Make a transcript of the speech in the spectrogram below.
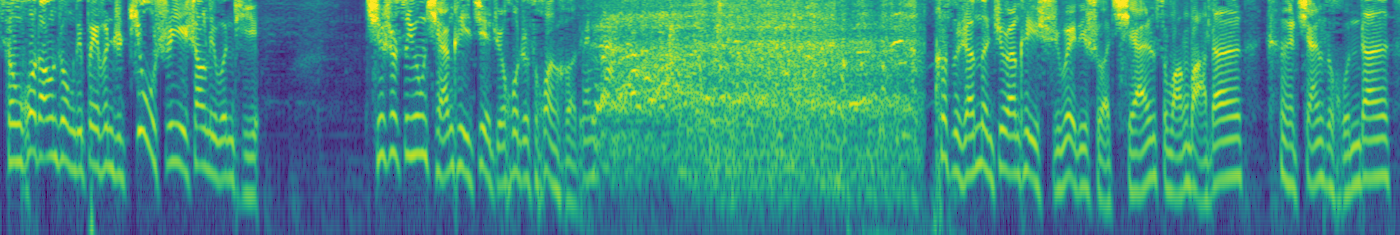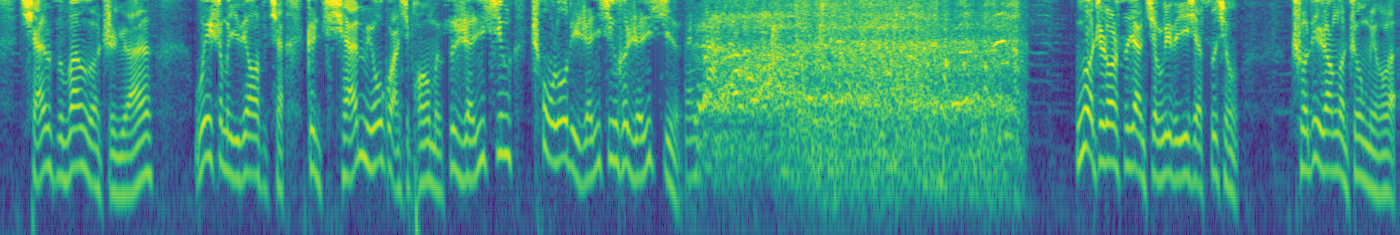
生活当中的百分之九十以上的问题。其实是用钱可以解决或者是缓和的，可是人们居然可以虚伪的说钱是王八蛋，钱是混蛋，钱是万恶之源。为什么一定要是钱？跟钱没有关系，朋友们，是人性丑陋的人性和人心。我这段时间经历的一些事情，彻底让我证明了，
